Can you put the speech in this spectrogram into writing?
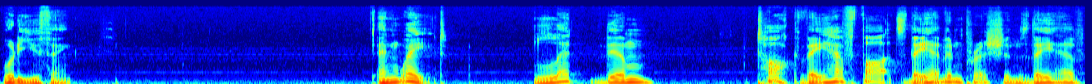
What do you think? And wait. Let them talk. They have thoughts, they have impressions, they have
